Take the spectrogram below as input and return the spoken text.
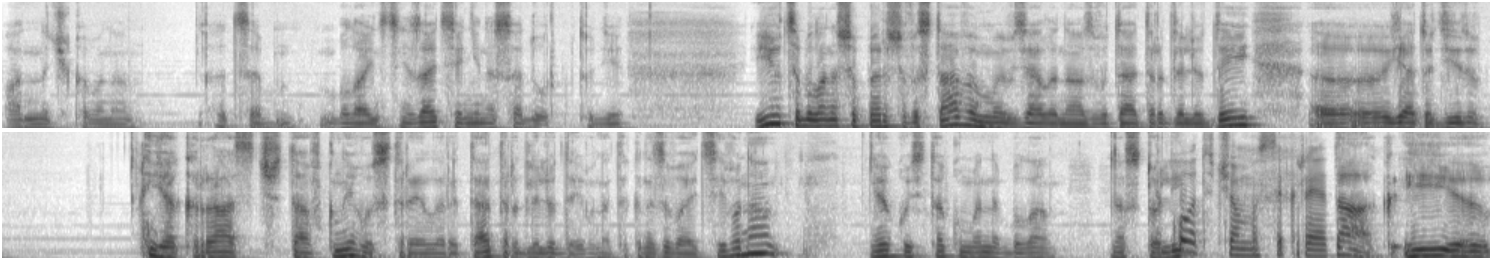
Панночка вона. Це була інсценізація Ніни Садур тоді. І це була наша перша вистава. Ми взяли назву Театр для людей. Е, Я тоді якраз читав книгу з трейлери Театр для людей. Вона так і називається. І вона якось так у мене була на столі. От в чому секрет. Так, і е,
